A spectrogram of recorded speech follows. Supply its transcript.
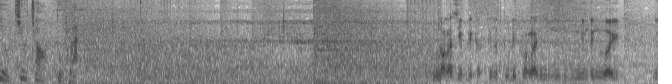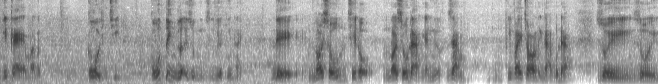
nhiều chiêu trò thủ đoạn. Nó là dịp để các thế lực thù địch hoặc là những những cái người những cái kẻ mà cơ hội chính trị cố tình lợi dụng những sự việc như này để nói xấu chế độ, nói xấu đảng nhà nước, giảm cái vai trò lãnh đạo của đảng rồi rồi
